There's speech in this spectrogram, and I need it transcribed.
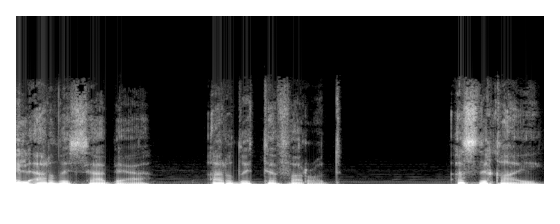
الأرض السابعة أرض التفرد. أصدقائي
